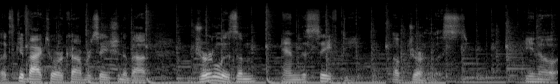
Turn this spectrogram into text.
Let's get back to our conversation about journalism and the safety of journalists. You know,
